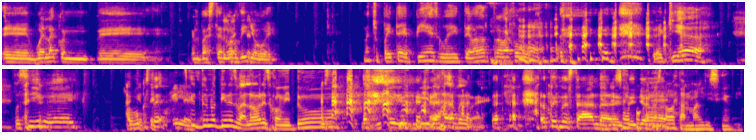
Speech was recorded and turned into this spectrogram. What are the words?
eh, vuela con eh, el Baster El Baster. Gordillo, güey. Una chupadita de pies, güey. Te va a dar trabajo de aquí a. Pues sí, güey. A ¿A que poco te usted- jubiles. Es que tú no tienes valores, homie. Tú. dignidad, güey. No tengo En estándares, esa época no estaba tan mal, dice. güey.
